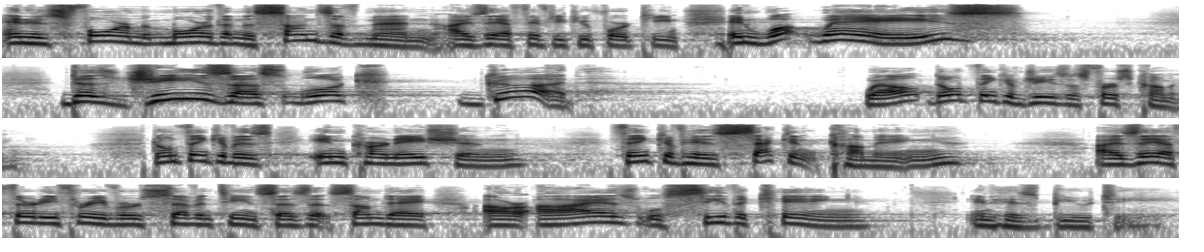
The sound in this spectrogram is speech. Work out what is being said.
and his form more than the sons of men. Isaiah 52 14. In what ways does Jesus look good? Well, don't think of Jesus' first coming. Don't think of his incarnation. Think of his second coming Isaiah 33, verse 17 says that someday our eyes will see the King in his beauty.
